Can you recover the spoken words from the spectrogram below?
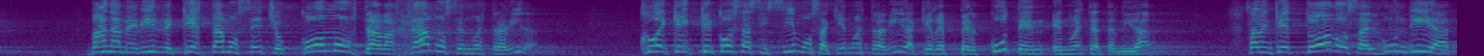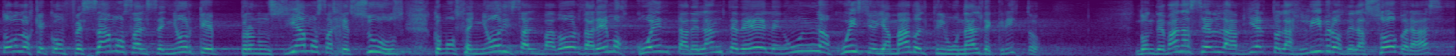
Van a medir de qué estamos hechos, cómo trabajamos en nuestra vida. ¿Qué, cosas hicimos aquí en nuestra vida que repercuten en nuestra eternidad? ¿Saben que Todos algún día, todos los que confesamos al Señor, que pronunciamos a Jesús como Señor y Salvador, daremos cuenta delante de Él en un juicio llamado el Tribunal de Cristo donde van a ser abiertos los libros de las obras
